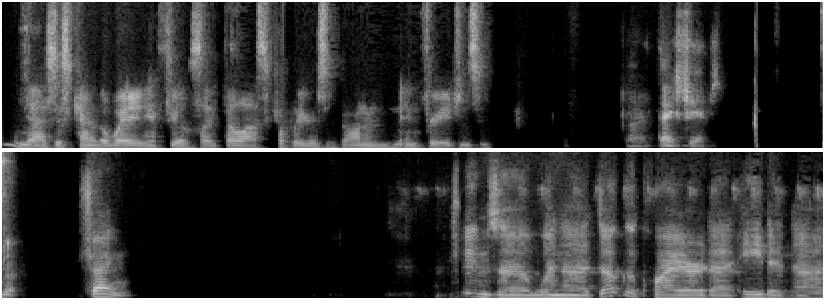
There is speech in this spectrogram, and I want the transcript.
yeah, it's just kind of the way it feels like the last couple of years have gone in, in free agency. All right. Thanks, James. Yep. Sheng. James, uh, when uh, Doug acquired uh, Adin, uh,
